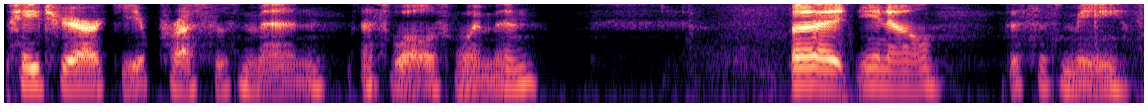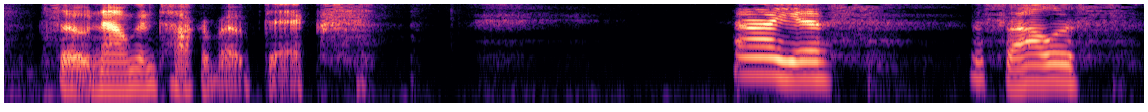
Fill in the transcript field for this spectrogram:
patriarchy oppresses men as well as women. But, you know, this is me. So now I'm going to talk about dicks. Ah, yes. The phallus,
